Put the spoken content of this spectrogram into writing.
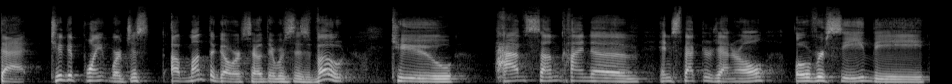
That to the point where just a month ago or so, there was this vote to have some kind of inspector general oversee the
